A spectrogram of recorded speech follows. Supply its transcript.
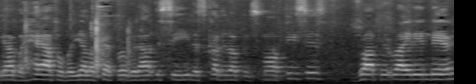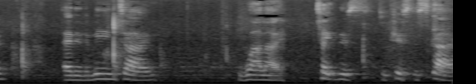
We have a half of a yellow pepper without the seed. Let's cut it up in small pieces. Drop it right in there. And in the meantime, while I take this to kiss the sky,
